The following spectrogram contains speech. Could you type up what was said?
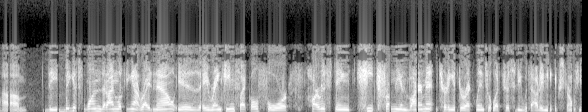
Um, the biggest one that I'm looking at right now is a Rankine cycle for harvesting heat from the environment and turning it directly into electricity without any external heat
